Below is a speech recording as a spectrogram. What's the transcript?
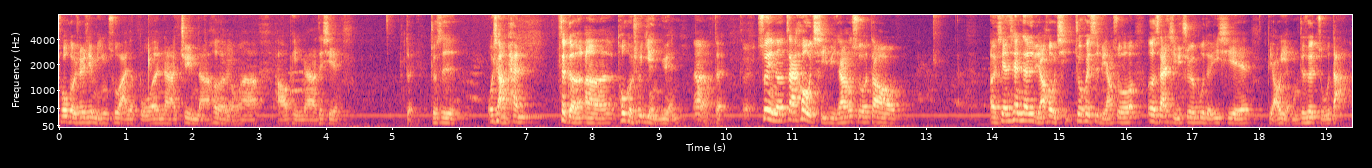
脱口秀一些明星出来的伯恩啊、Jim 啊、贺龙啊、豪平啊这些，对，就是我想看这个呃脱口秀演员，嗯。啊对。对，所以呢，在后期，比方说到，呃，现现在是比较后期，就会是比方说二三喜剧俱乐部的一些表演，我们就会主打，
